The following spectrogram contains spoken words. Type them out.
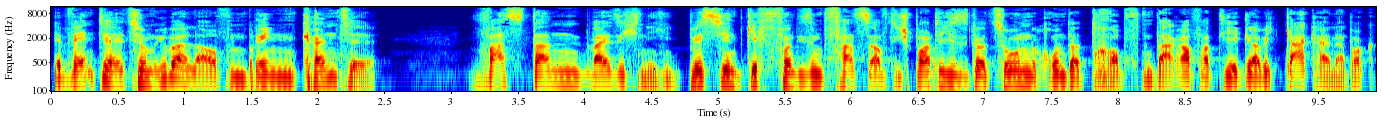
eventuell zum Überlaufen bringen könnte. Was dann, weiß ich nicht, ein bisschen Gift von diesem Fass auf die sportliche Situation runtertropft. Und darauf hat hier, glaube ich, gar keiner Bock.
